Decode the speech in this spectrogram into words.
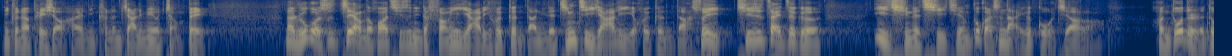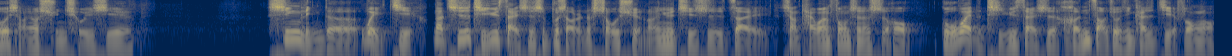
你可能要陪小孩，你可能家里面有长辈。那如果是这样的话，其实你的防疫压力会更大，你的经济压力也会更大。所以，其实在这个疫情的期间，不管是哪一个国家了，很多的人都会想要寻求一些。心灵的慰藉。那其实体育赛事是不少人的首选了，因为其实，在像台湾封城的时候，国外的体育赛事很早就已经开始解封了，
